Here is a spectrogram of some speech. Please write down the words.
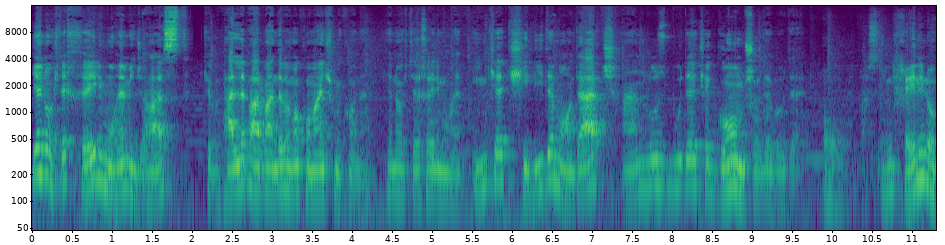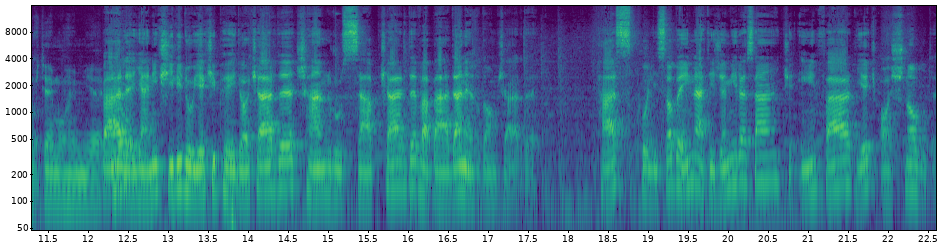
یه نکته خیلی مهم اینجا هست که به پله پرونده به ما کمک می‌کنه. یه نکته خیلی مهم اینکه کلید مادر چند روز بوده که گم شده بوده. اوه. این خیلی نکته مهمیه. بله یعنی کلید و یکی پیدا کرده چند روز ثبت کرده و بعدا اقدام کرده. پس پلیسا به این نتیجه می‌رسن که این فرد یک آشنا بوده.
